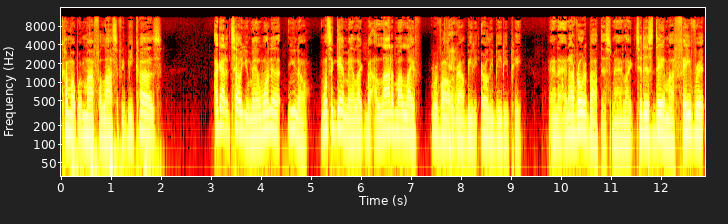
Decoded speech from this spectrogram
come up with my philosophy? Because I got to tell you, man, one of you know, once again, man, like but a lot of my life revolved Yeah. around BD, early BDP, and I- and I wrote about this, man. Like to this day, my favorite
